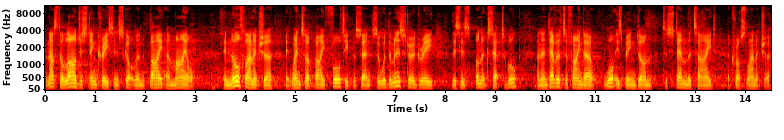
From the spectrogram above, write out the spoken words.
and that's the largest increase in Scotland by a mile. In North Lanarkshire, it went up by 40%. So would the Minister agree this is unacceptable and endeavour to find out what is being done to stem the tide across Lanarkshire?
